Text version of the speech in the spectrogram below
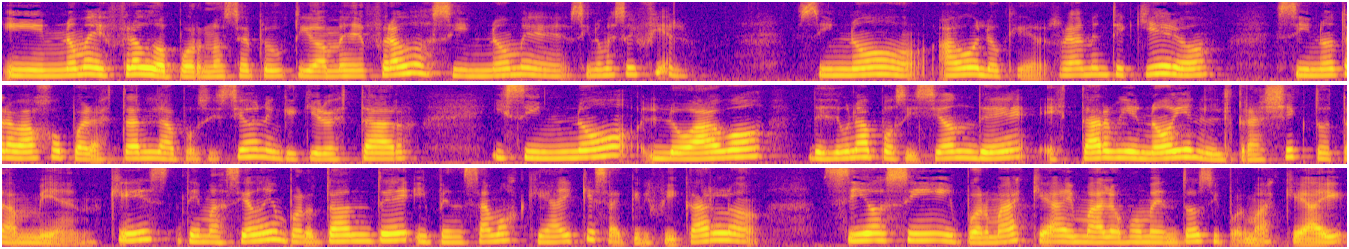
y no me defraudo por no ser productiva, me defraudo si no me, si no me soy fiel, si no hago lo que realmente quiero, si no trabajo para estar en la posición en que quiero estar y si no lo hago desde una posición de estar bien hoy en el trayecto también, que es demasiado importante y pensamos que hay que sacrificarlo sí o sí y por más que hay malos momentos y por más que hay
